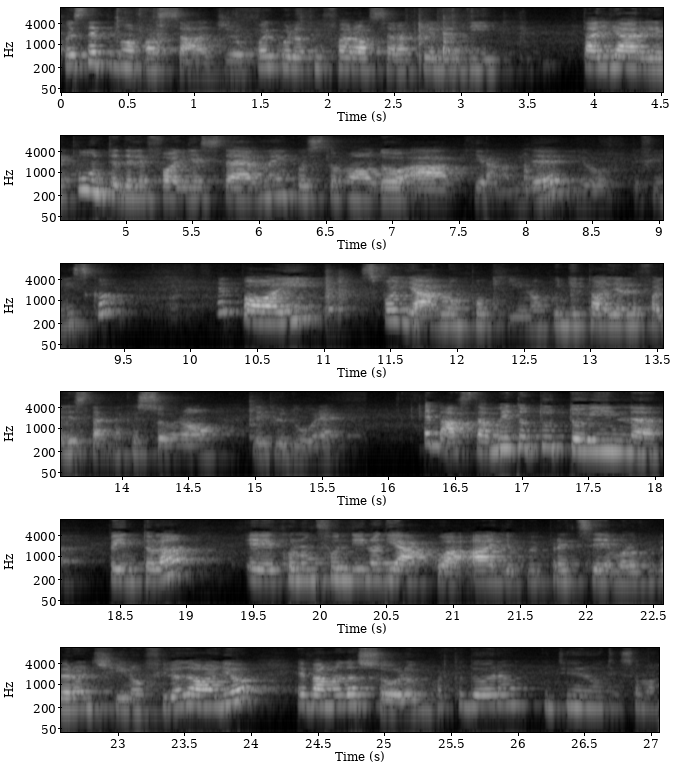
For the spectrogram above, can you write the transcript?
Questo è il primo passaggio, poi quello che farò sarà quello di tagliare le punte delle foglie esterne in questo modo a piramide, io definisco, e poi sfogliarlo un pochino, quindi togliere le foglie esterne che sono le più dure. E basta, metto tutto in pentola e con un fondino di acqua, aglio, prezzemolo, peperoncino, filo d'olio e vanno da solo, un quarto d'ora, 20 minuti, insomma,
